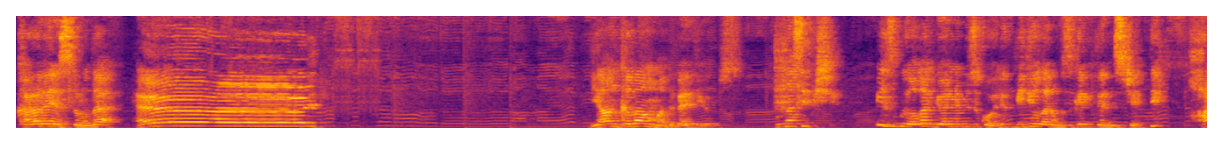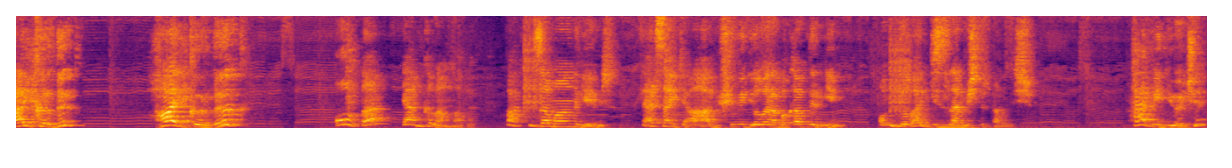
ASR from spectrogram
Karadeniz turunda hey! Yankılanmadı be diyoruz. Bu nasip işi. Biz bu yola gönlümüzü koyduk. Videolarımızı, kliplerimizi çektik. Haykırdık. Haykırdık. Orada yankılanmadı. Vakti zamanı gelir. Dersen ki abi şu videolara bakabilir miyim? O videolar gizlenmiştir kardeşim. Her video için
